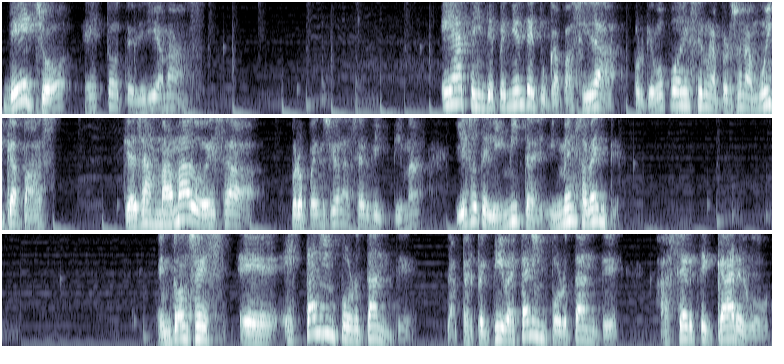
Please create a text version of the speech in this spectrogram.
de hecho, esto te diría más. Es hasta independiente de tu capacidad, porque vos podés ser una persona muy capaz, que hayas mamado esa propensión a ser víctima y eso te limita inmensamente. Entonces, eh, es tan importante, la perspectiva es tan importante hacerte cargo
